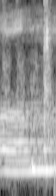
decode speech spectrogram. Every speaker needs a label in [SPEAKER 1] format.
[SPEAKER 1] Om,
